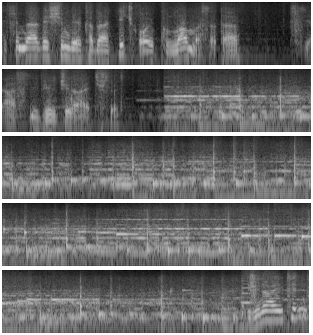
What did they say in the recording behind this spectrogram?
seçimlerde şimdiye kadar hiç oy kullanmasa da, siyasi bir cinayet işledi. Cinayetin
